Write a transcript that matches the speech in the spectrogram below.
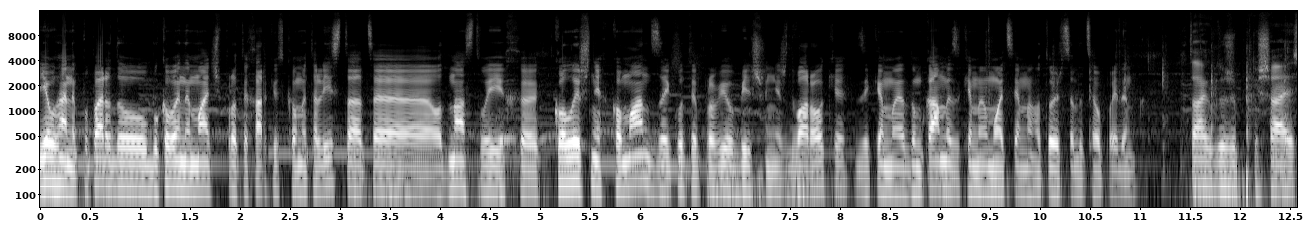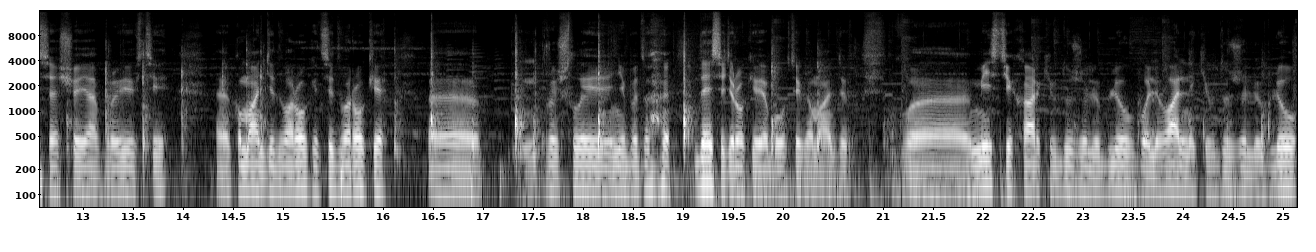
Євгене, попереду Буковини матч проти харківського металіста. Це одна з твоїх е, колишніх команд, за яку ти провів більше ніж два роки. З якими думками, з якими емоціями готуєшся до цього поєдинку? Так, дуже пишаюся, що я провів в цій е, команді два роки. Ці два роки е, пройшли нібито 10 років я був в цій команді. В е, місті Харків дуже люблю, вболівальників дуже люблю.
